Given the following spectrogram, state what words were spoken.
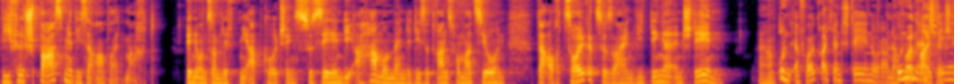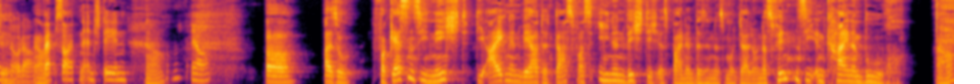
wie viel Spaß mir diese Arbeit macht in unserem Lift Me Up Coachings zu sehen, die Aha-Momente, diese Transformation, da auch Zeuge zu sein, wie Dinge entstehen. Ja. Und erfolgreich entstehen oder Und Kunden entstehen, entstehen, oder ja. Webseiten entstehen. Ja. ja. Äh, also vergessen Sie nicht die eigenen Werte, das, was Ihnen wichtig ist bei einem Businessmodell. Und das finden Sie in keinem Buch. Ja.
